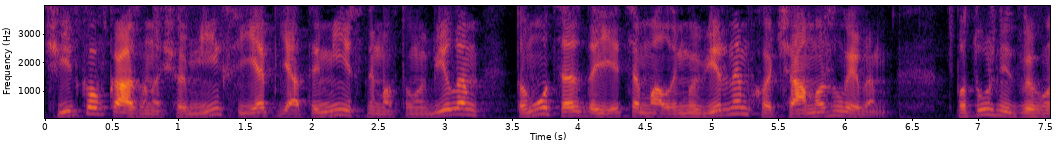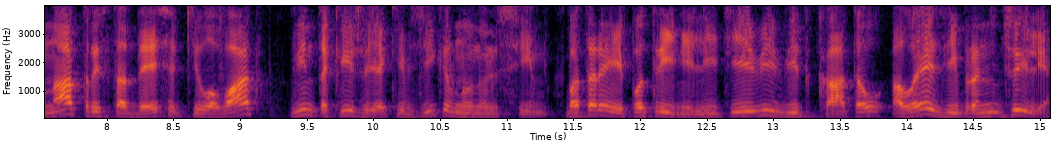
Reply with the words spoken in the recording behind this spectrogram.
чітко вказано, що Мікс є п'ятимісним автомобілем, тому це здається малоймовірним, хоча можливим. Потужність двигуна 310 кВт, він такий же, як і в Zikr 007. Батареї потрійні літієві від Кател, але зібрані джилі.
